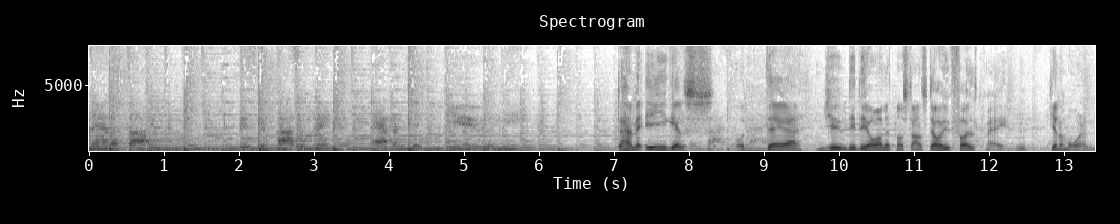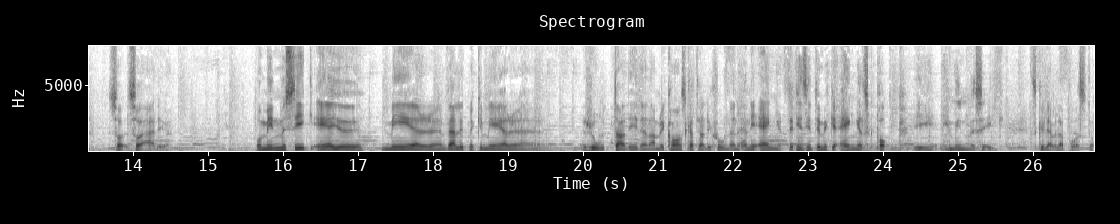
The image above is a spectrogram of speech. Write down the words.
I never thought this could possibly happen to you and me. Det här med Eagles och det ljudidealet någonstans, det har ju följt mig genom åren. Så, så är det ju. Och min musik är ju mer, väldigt mycket mer eh, rotad i den amerikanska traditionen än i engelsk. Det finns inte mycket engelsk pop i, i min musik, skulle jag vilja påstå.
